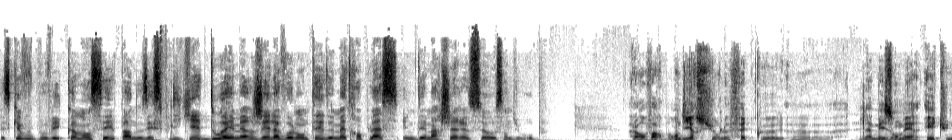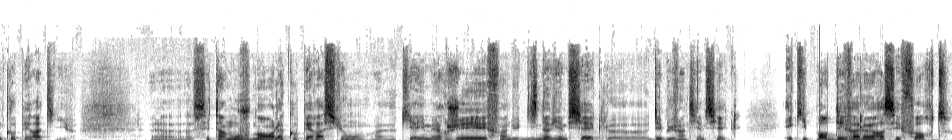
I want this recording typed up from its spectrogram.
Est-ce que vous pouvez commencer par nous expliquer d'où a émergé la volonté de mettre en place une démarche RSE au sein du groupe? Alors on va rebondir sur le fait que euh, la maison mère est une coopérative. Euh, c'est un mouvement, la coopération, euh, qui a émergé fin du 19e siècle, euh, début 20e siècle, et qui porte des valeurs assez fortes.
